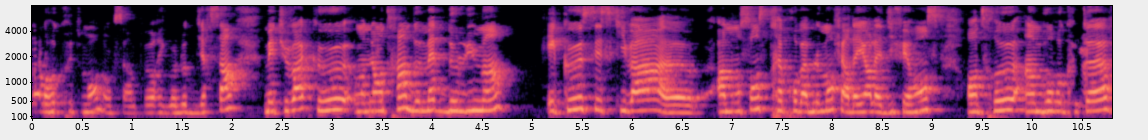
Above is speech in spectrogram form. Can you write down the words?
dans le recrutement. Donc c'est un peu rigolo de dire ça, mais tu vois que on est en train de mettre de l'humain et que c'est ce qui va, euh, à mon sens, très probablement faire d'ailleurs la différence entre un bon recruteur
